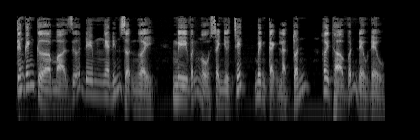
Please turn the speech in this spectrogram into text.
Tiếng cánh cửa mở giữa đêm nghe đến rợn người. Mì vẫn ngủ say như chết, bên cạnh là Tuấn, hơi thở vẫn đều đều.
